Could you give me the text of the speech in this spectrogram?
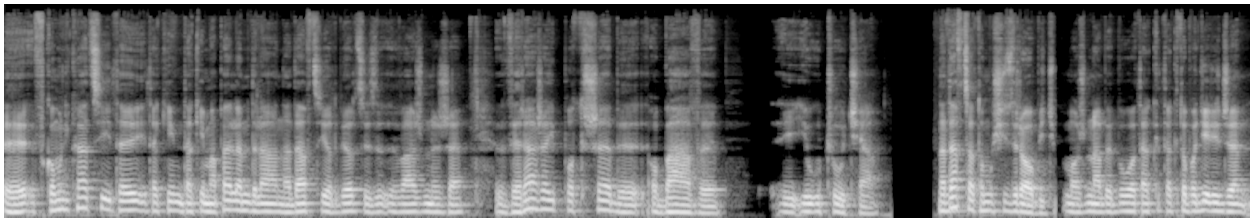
Y, w komunikacji tej, takim, takim apelem dla nadawcy i odbiorcy jest ważne, że wyrażaj potrzeby, obawy i, i uczucia. Nadawca to musi zrobić. Można by było tak, tak to podzielić, że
